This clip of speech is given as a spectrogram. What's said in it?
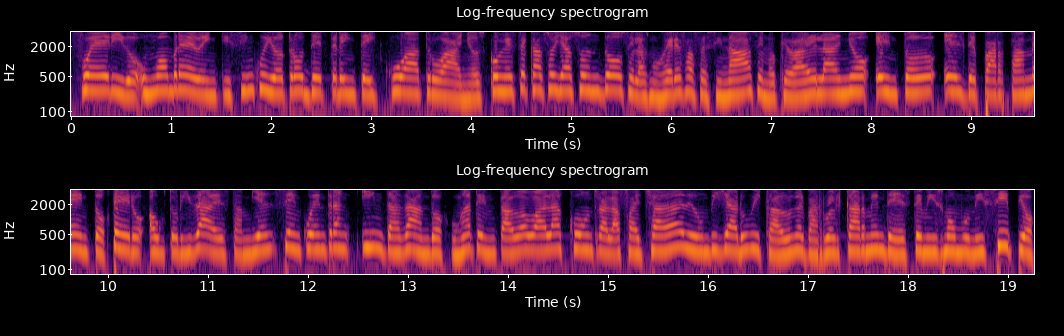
fue herido un hombre de 25 y otro de 34 años. Con este caso ya son 12 las mujeres asesinadas en lo que va del año en todo el departamento, pero autoridades también se encuentran indagando un atentado a bala contra la fachada de un billar ubicado en el barrio El Carmen de este mismo municipio.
